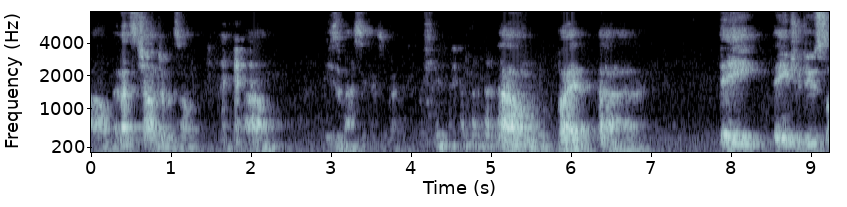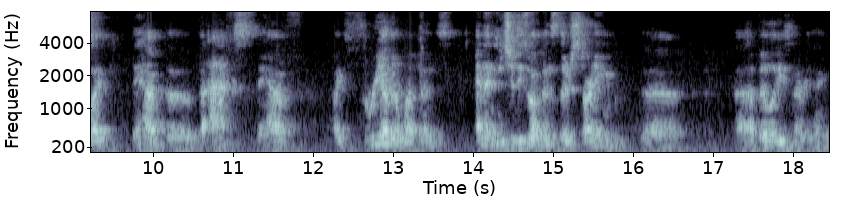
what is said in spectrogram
um, and that's a challenge of its own. Um, he's a masochist, but um, but uh, they they introduce like they have the the axe, they have like three other weapons, and then each of these weapons they're starting uh, uh, abilities and everything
